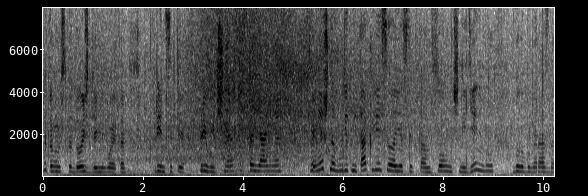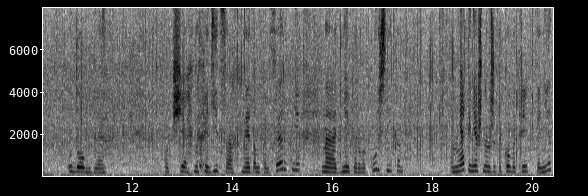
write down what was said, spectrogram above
потому что дождь для него это в принципе, привычное состояние. Конечно, будет не так весело, если бы там солнечный день был, было бы гораздо удобнее вообще находиться на этом концерте, на дне первокурсника. У меня, конечно, уже такого трепета нет.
